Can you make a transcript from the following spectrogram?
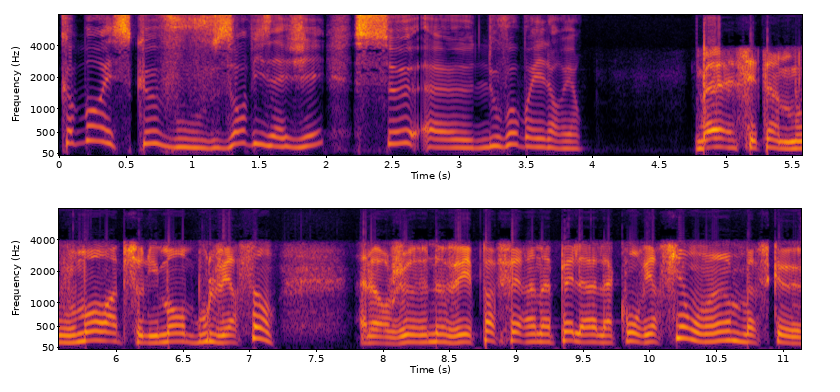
comment est-ce que vous envisagez ce nouveau Moyen-Orient? Ben, c'est un mouvement absolument bouleversant. Alors je ne vais pas faire un appel à la conversion, hein, parce que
